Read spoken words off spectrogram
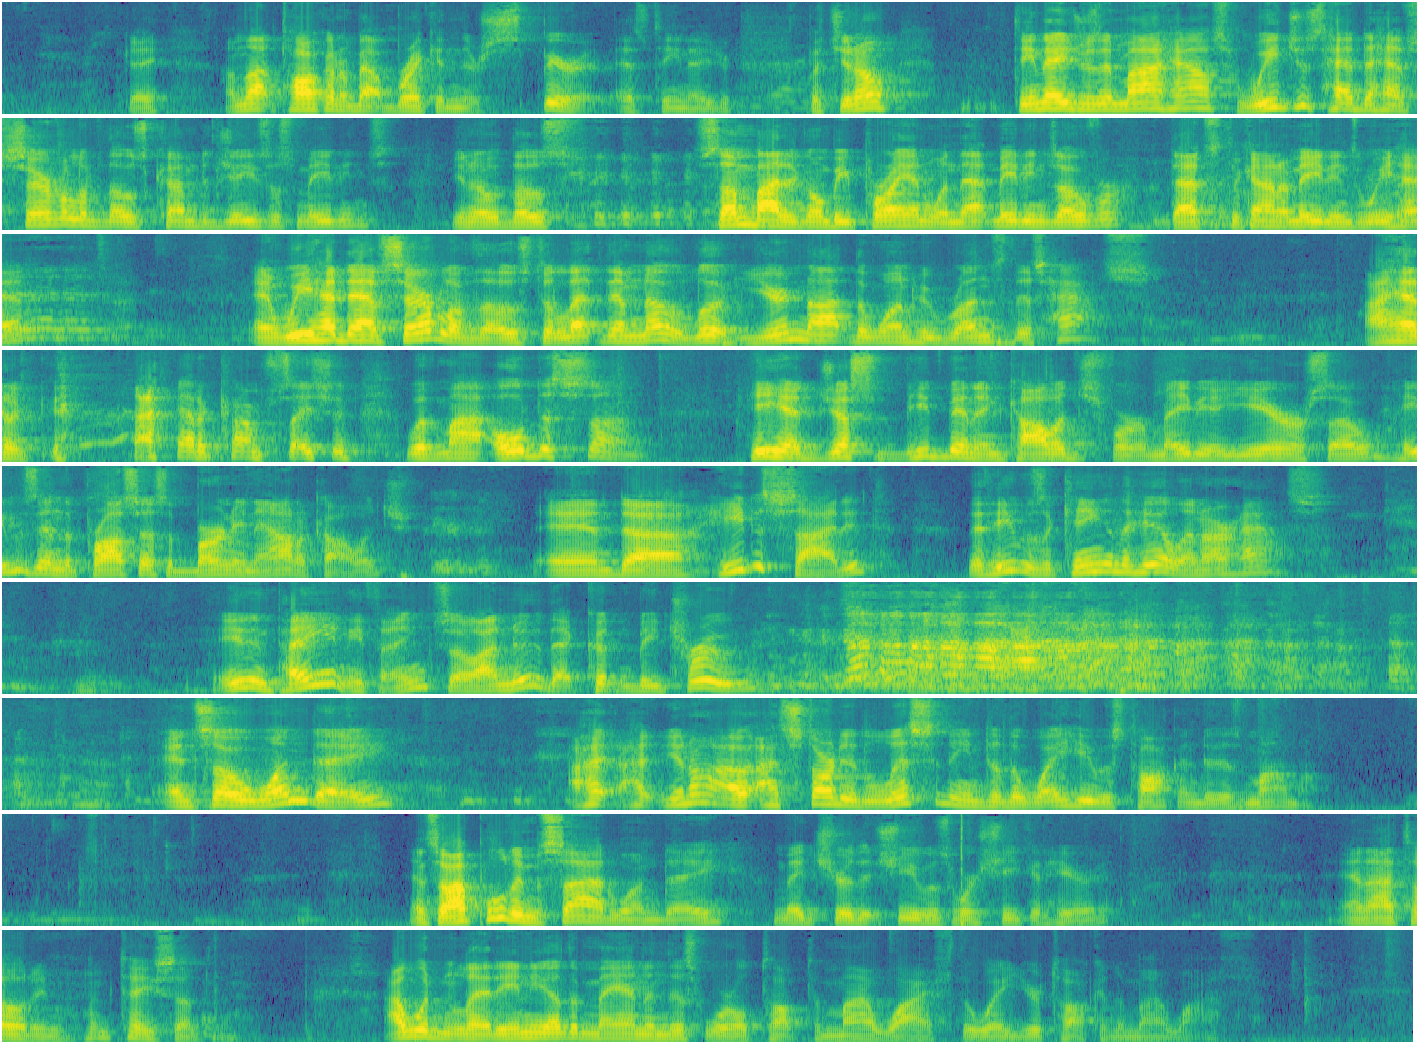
Okay? I'm not talking about breaking their spirit as teenagers. But you know, Teenagers in my house, we just had to have several of those come to Jesus meetings. You know, those somebody's going to be praying when that meeting's over. That's the kind of meetings we had. And we had to have several of those to let them know, look, you're not the one who runs this house. I had a I had a conversation with my oldest son. He had just he'd been in college for maybe a year or so. He was in the process of burning out of college, and uh, he decided that he was a king of the hill in our house. He didn't pay anything, so I knew that couldn't be true. and so one day, I, I you know, I, I started listening to the way he was talking to his mama. And so I pulled him aside one day, made sure that she was where she could hear it. And I told him, let me tell you something. I wouldn't let any other man in this world talk to my wife the way you're talking to my wife.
